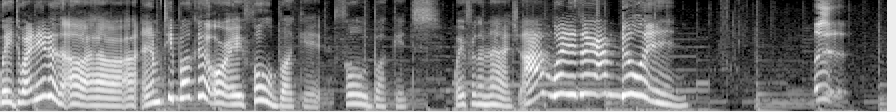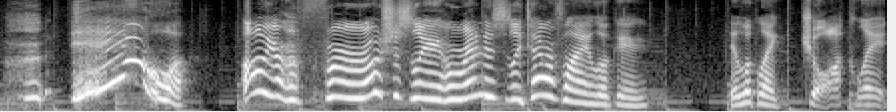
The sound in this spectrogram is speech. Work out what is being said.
Wait, do I need an uh, uh, empty bucket or a full bucket? Full buckets. Wait for the to hatch. I'm do I'm doing? Ew! Oh, you're ferociously, horrendously terrifying looking. They look like chocolate.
